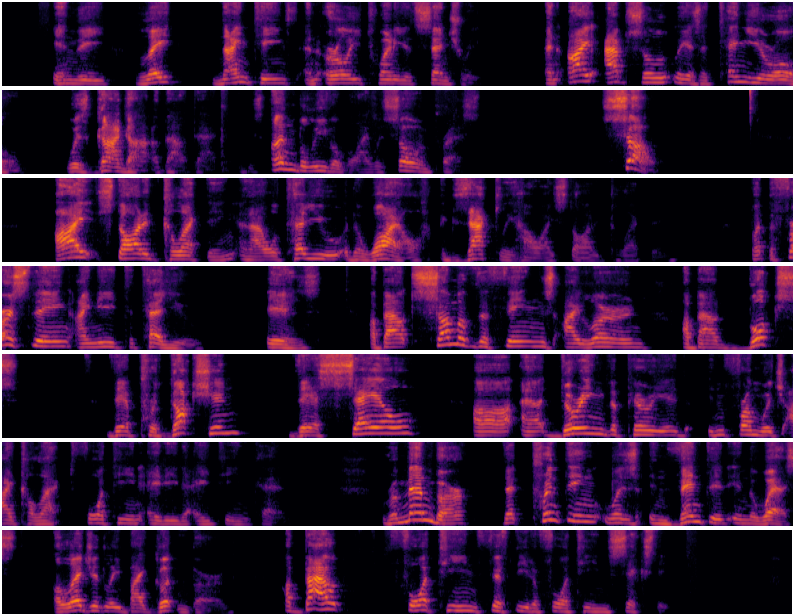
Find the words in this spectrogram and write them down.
in the late 19th and early 20th century. And I absolutely, as a 10 year old, was gaga about that. It was unbelievable. I was so impressed. So I started collecting, and I will tell you in a while exactly how I started collecting. But the first thing I need to tell you is about some of the things I learned about books, their production, their sale uh, uh, during the period in, from which I collect, 1480 to 1810. Remember, that printing was invented in the West, allegedly by Gutenberg, about 1450 to 1460.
